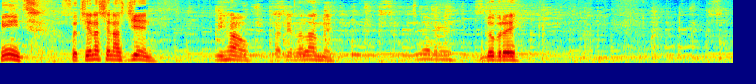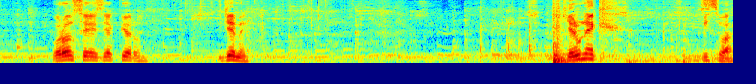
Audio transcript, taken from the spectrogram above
Nic, zaczyna się nasz dzień. Michał, napierdalamy. Dzień dobry. Dzień dobry. Gorąco jest jak piorun. Idziemy. Kierunek Wisła.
